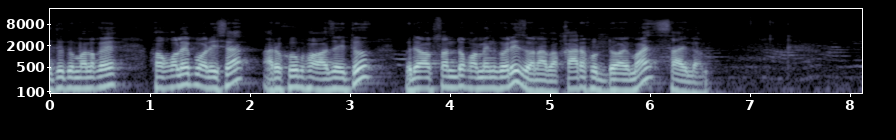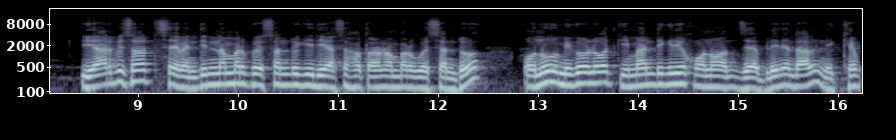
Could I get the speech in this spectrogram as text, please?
এইটো তোমালোকে সকলোৱে পঢ়িছা আৰু খুব সহজে এইটো গতিকে অপশ্যনটো কমেণ্ট কৰি জনাবা কাৰ শুদ্ধ হয় মই চাই ল'ম। ইয়াৰ পিছত ছেভেণ্টিন নম্বৰ কুৱেশ্যনটো কি দিয়া আছে সোতৰ নম্বৰ কুৱেশ্যনটো অনুভূমিকৰ লগত কিমান ডিগ্ৰী কোণত জেভলিন এডাল নিক্ষেপ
